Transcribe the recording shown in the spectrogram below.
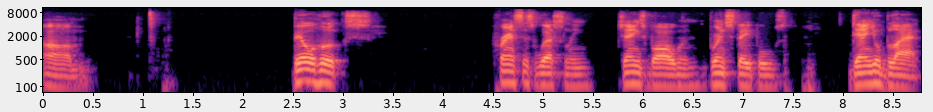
Um Bell Hooks, Frances Welsing, James Baldwin, Brent Staples, Daniel Black,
